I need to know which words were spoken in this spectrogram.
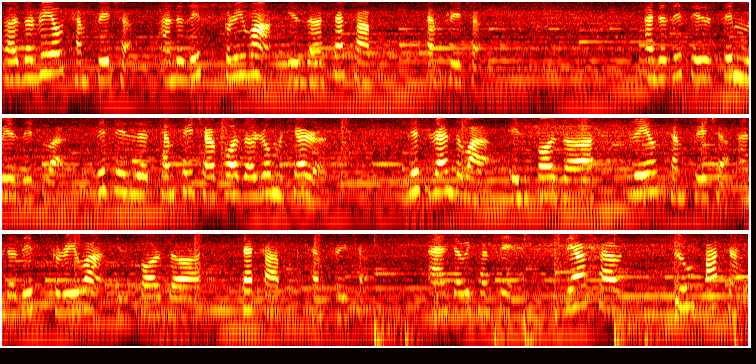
uh, the real temperature and this green one is the setup temperature and this is same with this one. This is the temperature for the raw materials. This red one is for the real temperature and this green one is for the setup temperature. And we can see there have two buttons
